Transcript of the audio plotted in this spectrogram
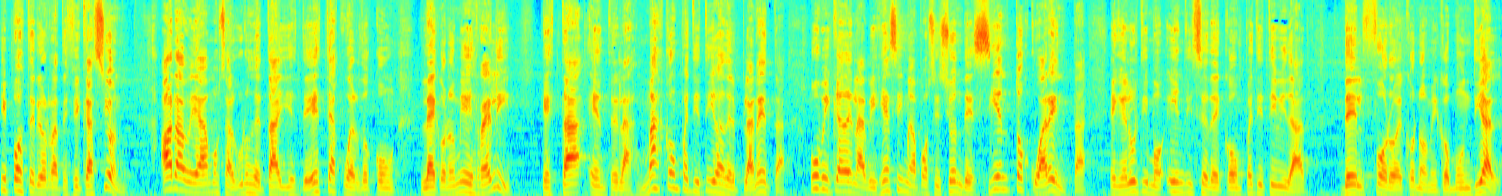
y posterior ratificación. Ahora veamos algunos detalles de este acuerdo con la economía israelí que está entre las más competitivas del planeta, ubicada en la vigésima posición de 140 en el último índice de competitividad del Foro Económico Mundial.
